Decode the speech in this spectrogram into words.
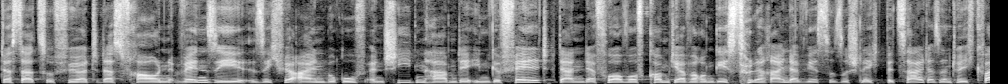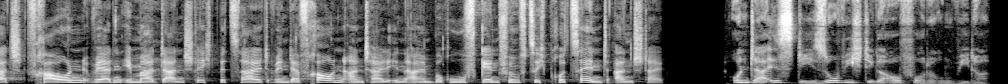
dass dazu führt, dass Frauen, wenn sie sich für einen Beruf entschieden haben, der ihnen gefällt, dann der Vorwurf kommt, ja, warum gehst du da rein, da wirst du so schlecht bezahlt. Das ist natürlich Quatsch. Frauen werden immer dann schlecht bezahlt, wenn der Frauenanteil in einem Beruf gen 50 Prozent ansteigt. Und da ist die so wichtige Aufforderung wieder.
